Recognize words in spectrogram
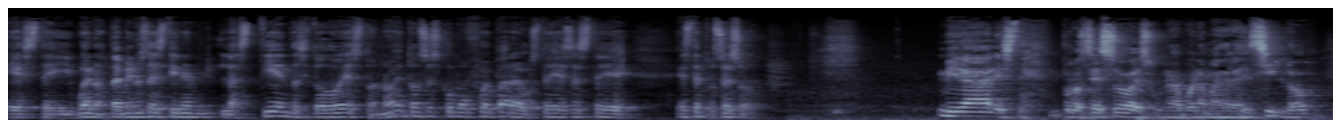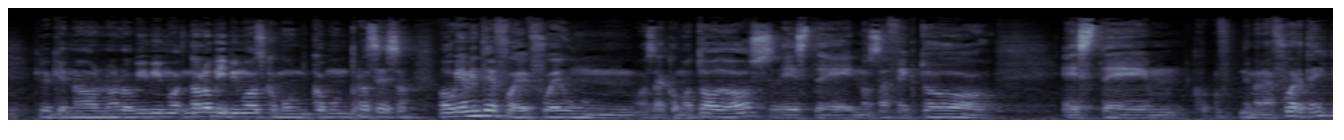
Este, y bueno, también ustedes tienen las tiendas y todo esto, ¿no? Entonces, ¿cómo fue para ustedes este, este proceso? Mira, este proceso es una buena manera de decirlo. Creo que no, no lo vivimos, no lo vivimos como un, como un proceso. Obviamente fue, fue un, o sea, como todos, este, nos afectó este, de manera fuerte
